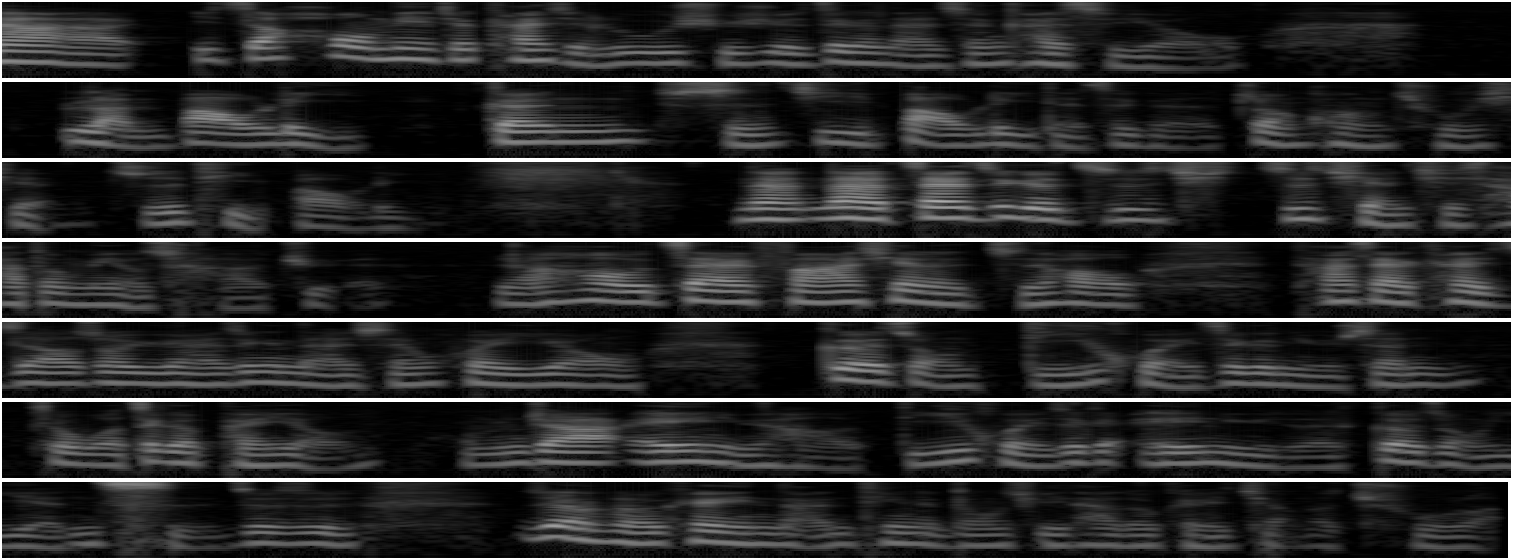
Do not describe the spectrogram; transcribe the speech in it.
那一直到后面就开始陆陆续续，这个男生开始有冷暴力跟实际暴力的这个状况出现，肢体暴力。那那在这个之之前，其实他都没有察觉。然后在发现了之后，他才开始知道说，原来这个男生会用各种诋毁这个女生，就我这个朋友，我们叫 A 女好，诋毁这个 A 女的各种言辞，就是任何可以难听的东西，她都可以讲得出来。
